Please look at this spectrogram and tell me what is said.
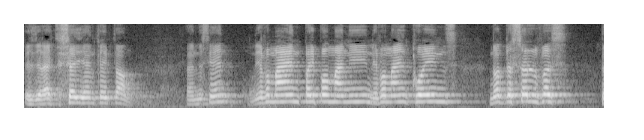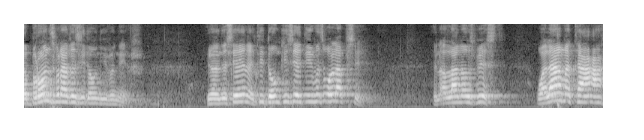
as they like to say here in Cape Town. Understand? Never mind paper money, never mind coins, not the silvers. The bronze brothers, you don't even have. You understand? I think donkey said even all up say. And Allah knows best. Wala mata'a.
